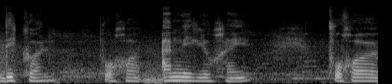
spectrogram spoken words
d'école pour euh, améliorer, pour euh,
